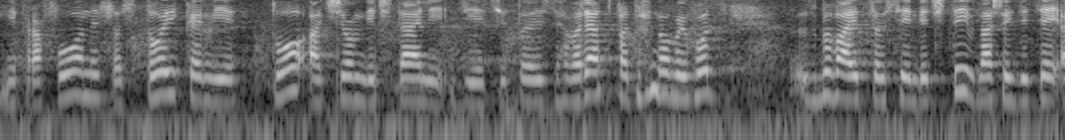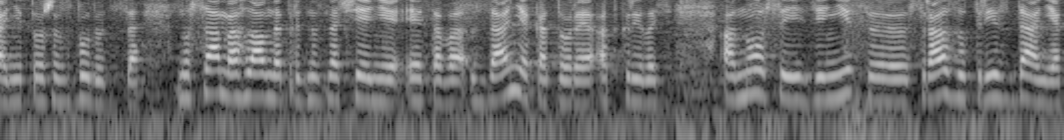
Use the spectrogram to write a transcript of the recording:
микрофоны со стойками, то, о чем мечтали дети. То есть говорят, под Новый год сбываются все мечты, у наших детей они тоже сбудутся. Но самое главное предназначение этого здания, которое открылось, оно соединит э, сразу три здания.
